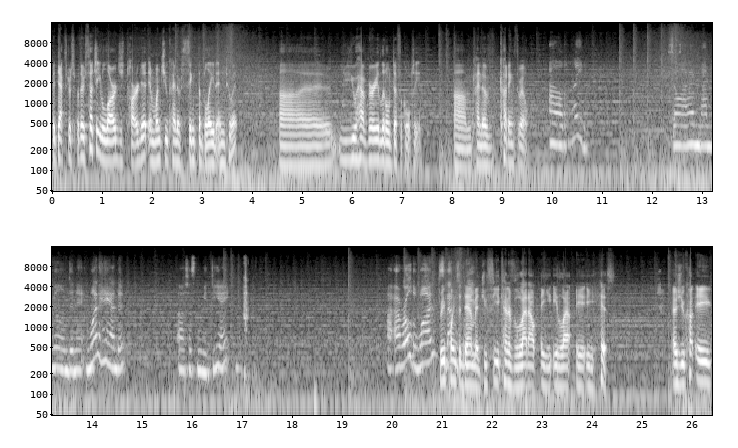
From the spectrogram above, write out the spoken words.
bit dexterous, but they're such a large target, and once you kind of sink the blade into it, uh, you have very little difficulty um, kind of cutting through. Alrighty. So I'm I'm willing to one-handed. Uh, so it's gonna be D8. I, I rolled a one. Three so points of three. damage. You see it kind of let out a, a, a, a hiss as you cut a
